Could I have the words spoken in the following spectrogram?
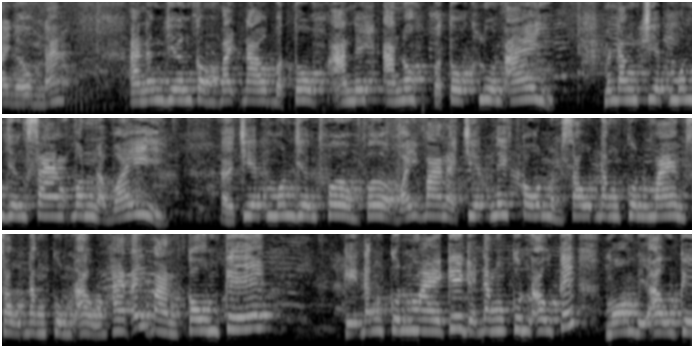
ណាញោមណា អានឹងយើងក៏មិនបាច់ដើរបទោសអានេះអានោះបទោសខ្លួនឯងមិនដឹងជាតិមុនយើងសាងបុណ្យអ្វីជាតិមុនយើងធ្វើអំពើអ្វីបានតែជាតិនេះកូនមិនសូវដឹងគុណម៉ែមិនសូវដឹងគុណឪហេតុអីបានកូនគេគេដឹងគុណម៉ែគេគេដឹងគុណឪគេមកពីឪគេ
